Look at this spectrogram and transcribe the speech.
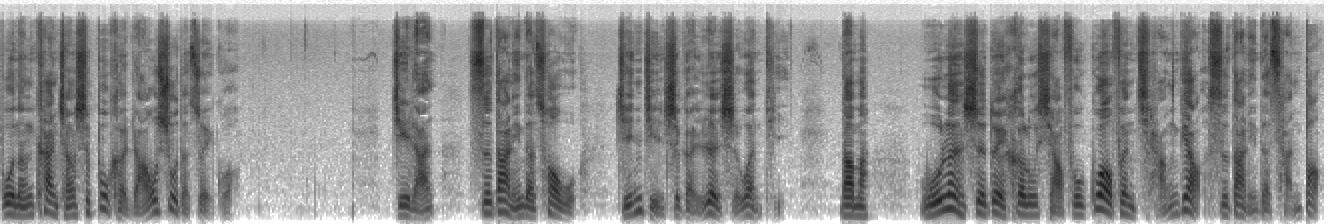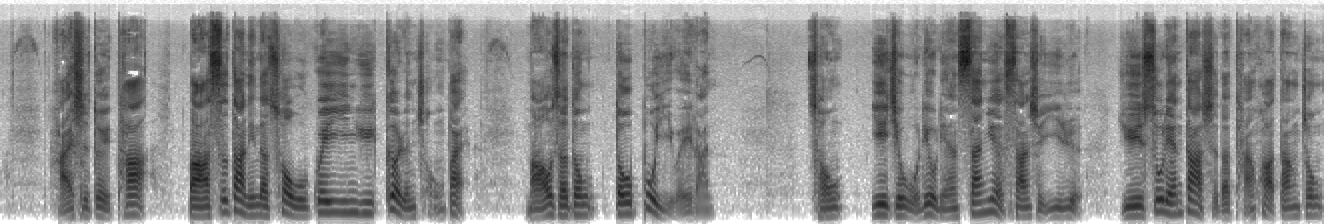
不能看成是不可饶恕的罪过。既然斯大林的错误仅仅是个认识问题，那么无论是对赫鲁晓夫过分强调斯大林的残暴，还是对他把斯大林的错误归因于个人崇拜，毛泽东都不以为然。从一九五六年三月三十一日与苏联大使的谈话当中，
